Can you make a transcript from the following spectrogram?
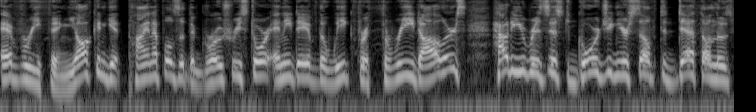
everything? Y'all can get pineapples at the grocery store any day of the week for $3? How do you resist gorging yourself to death on those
